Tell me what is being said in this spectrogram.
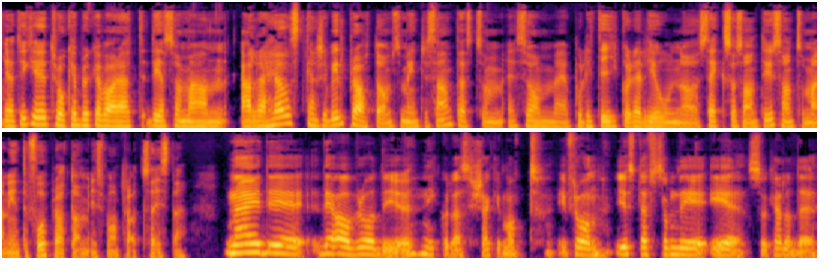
Jag tycker det tråkiga brukar vara att det som man allra helst kanske vill prata om, som är intressantast, som, som politik och religion och sex och sånt, det är ju sånt som man inte får prata om i småprat, sägs det. Nej, det, det avråder ju Nicolas Jacquemot ifrån, just eftersom det är så kallade eh,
